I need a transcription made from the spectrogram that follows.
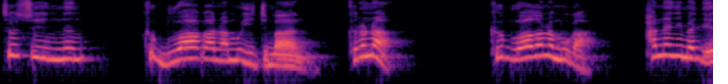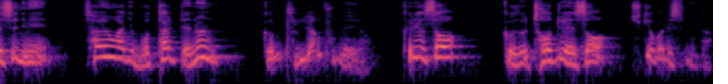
쓸 수 있는 그 무화과 나무이지만 그러나 그 무화과 나무가 하나님의 예수님이 사용하지 못할 때는 그건 불량품이에요. 그래서 그것을 저주해서 죽여버렸습니다.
